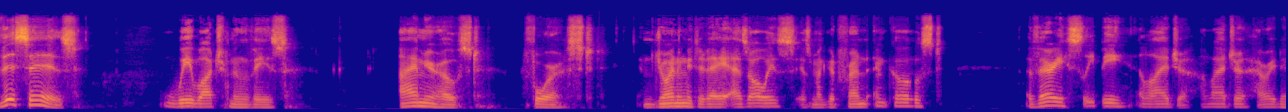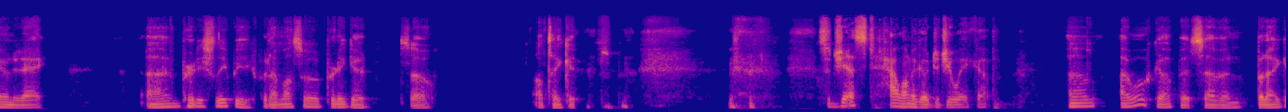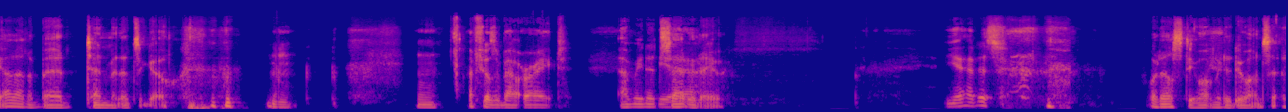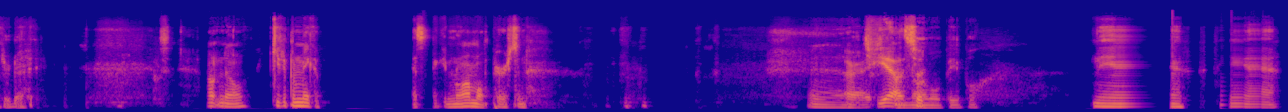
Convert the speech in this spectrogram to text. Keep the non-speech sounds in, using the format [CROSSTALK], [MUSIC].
This is We Watch Movies. I am your host, Forrest, and joining me today, as always, is my good friend and co host, a very sleepy Elijah. Elijah, how are you doing today? I'm pretty sleepy, but I'm also pretty good. So I'll take it. [LAUGHS] so, just how long ago did you wake up? Um, I woke up at seven, but I got out of bed 10 minutes ago. [LAUGHS] mm. Mm. That feels about right. I mean, it's Yeah. Saturday. Yeah, it is. [LAUGHS] What else do you want me to do on Saturday? I don't know. Get up and make a as like a normal person. Eh, All that's right, yeah, so- normal people. Yeah, yeah.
